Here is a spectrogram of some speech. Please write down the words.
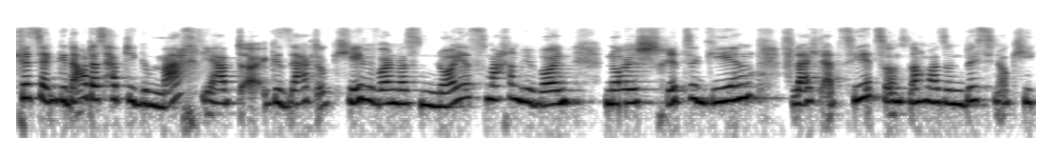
Christian, genau das habt ihr gemacht. Ihr habt äh, gesagt, okay, wir wollen was Neues machen, wir wollen neue Schritte gehen. Vielleicht erzählst du uns noch mal so ein bisschen, okay,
